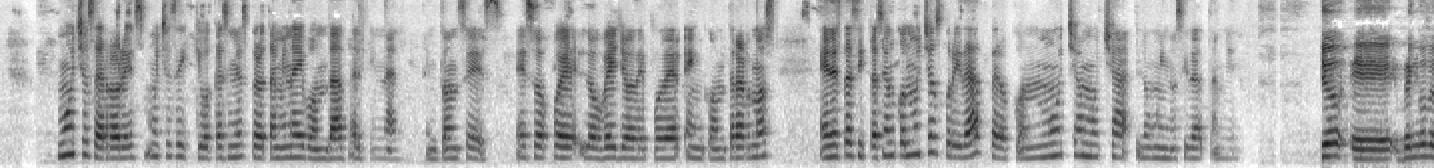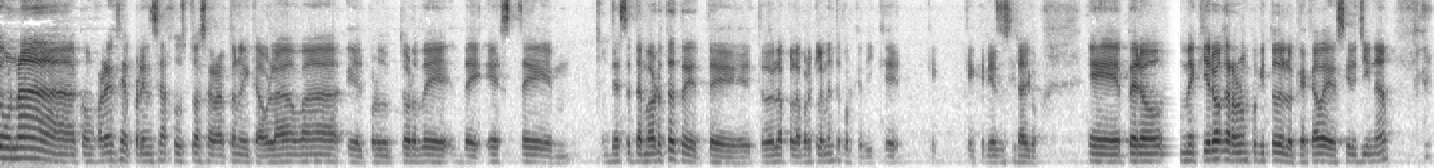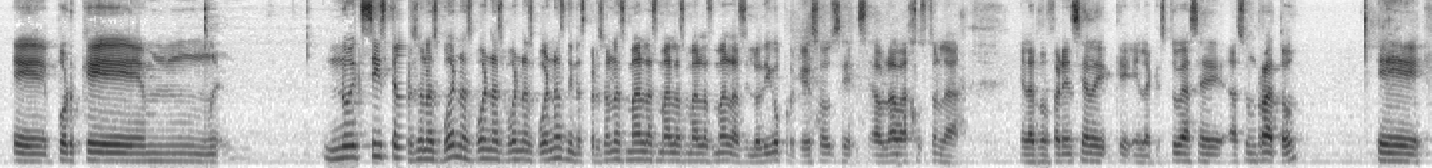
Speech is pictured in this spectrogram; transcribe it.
muchos errores, muchas equivocaciones, pero también hay bondad al final. Entonces, eso fue lo bello de poder encontrarnos en esta situación con mucha oscuridad, pero con mucha, mucha luminosidad también. Yo eh, vengo de una conferencia de prensa justo hace rato en el que hablaba el productor de, este, de este tema. Ahorita te, doy la palabra, Clemente, porque vi que, que, querías decir algo. Eh, pero me quiero agarrar un poquito de lo que acaba de decir Gina, eh, porque mmm, no existen personas buenas, buenas, buenas, buenas, ni las personas malas, malas, malas, malas. Y lo digo porque eso se, hablaba justo en la, en la conferencia en la que estuve hace, hace un rato. Eh,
